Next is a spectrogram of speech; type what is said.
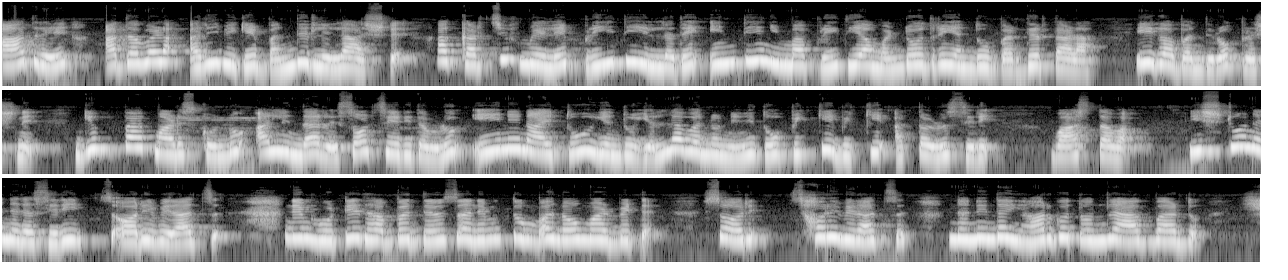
ಆದರೆ ಅದವಳ ಅರಿವಿಗೆ ಬಂದಿರಲಿಲ್ಲ ಅಷ್ಟೆ. ಆ ಖರ್ಚಿಫ್ ಮೇಲೆ ಪ್ರೀತಿ ಇಲ್ಲದೆ, ಇಂತಿ ನಿಮ್ಮ ಪ್ರೀತಿಯ ಮಂಡೋದ್ರಿ ಎಂದು ಬರೆದಿರ್ತಾಳ. ಈಗ ಬಂದಿರೋ ಪ್ರಶ್ನೆ. ಗಿಫ್ಟ್ ಪ್ಯಾಕ್ ಮಾಡಿಸ್ಕೊಂಡು ಅಲ್ಲಿಂದ ರೆಸಾರ್ಟ್ ಸೇರಿದವಳು, ಏನೇನಾಯಿತು? ಎಂದು ಎಲ್ಲವನ್ನು ನೆನೆದು ಬಿಕ್ಕಿ ಬಿಕ್ಕಿ ಅತ್ತಳು ಸಿರಿ ವಾಸ್ತವ. ಇಷ್ಟು ನೆನೆದ ಸಿರಿ. ಸಾರಿ ವಿರಾಜ್ ನಿಮ್ಮ ಹುಟ್ಟಿದ ಹಬ್ಬದ ದಿವಸ ನಿಮ್ಗೆ ತುಂಬ ನೋವು ಮಾಡಿಬಿಟ್ಟೆ. ಸಾರಿ ಸಾರಿ ವಿರಾಜ್, ನನ್ನಿಂದ ಯಾರಿಗೂ ತೊಂದರೆ ಆಗಬಾರ್ದು.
